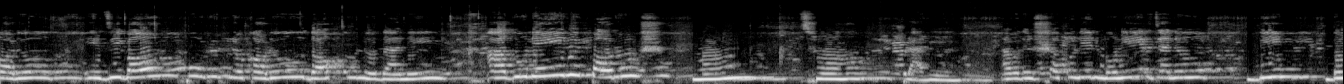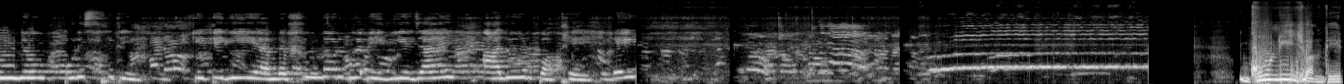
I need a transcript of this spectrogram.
করো এ জীবন পূর্ণ করো দক্ষণ দানে। আগুনের পরশ মন ছোঁয়া প্রাণে। আমাদের সকলের মনের যেন দিন দৈন্য পরিস্থিতি কেটে গিয়ে আমরা সুন্দরভাবে এগিয়ে যাই আলোর পথে। এই গুণীজনদের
